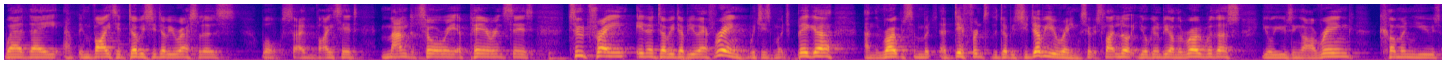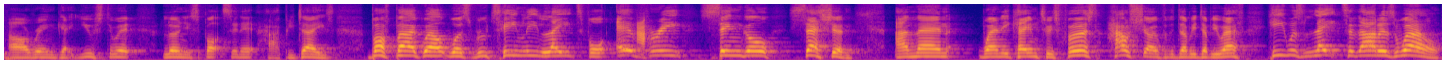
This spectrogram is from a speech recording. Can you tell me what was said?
where they have invited WCW wrestlers, well, so invited mandatory appearances to train in a WWF ring, which is much bigger, and the ropes are, much, are different to the WCW ring. So it's like, look, you're going to be on the road with us, you're using our ring, come and use our ring, get used to it, learn your spots in it, happy days. Buff Bagwell was routinely late for every single session. And then when he came to his first house show for the WWF, he was late to that as well.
